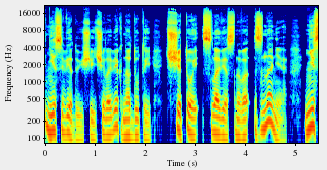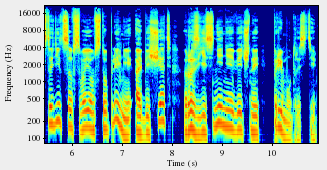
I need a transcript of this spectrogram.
несведущий человек, надутый щитой словесного знания, не стыдится в своем вступлении обещать разъяснение вечной премудрости.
